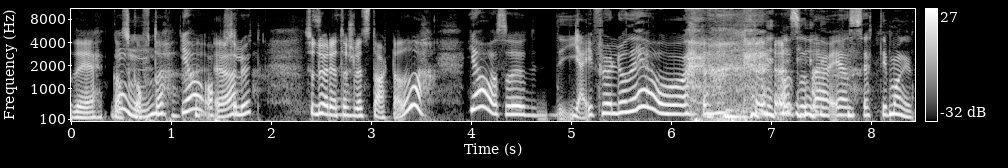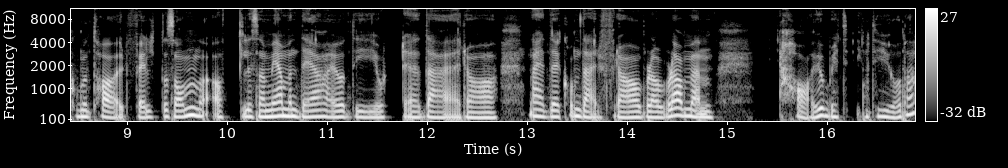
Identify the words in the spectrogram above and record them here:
det ganske Mm. ofte. Ja, absolutt. Så du har rett og slett starta det, da? Ja, altså, jeg føler jo det, og altså, det, jeg har sett i mange kommentarfelt og sånn at liksom, ja, men det har jo de gjort det der, og nei, det kom derfra, og bla, bla, men jeg har jo blitt intervjua da,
